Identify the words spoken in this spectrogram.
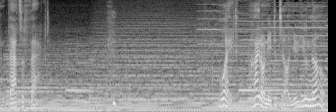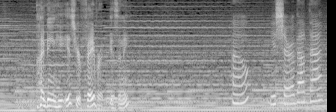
and that's a fact. Wait, I don't need to tell you, you know. I mean, he is your favorite, isn't he? Oh? You sure about that?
